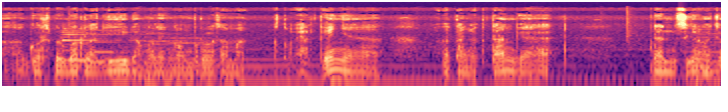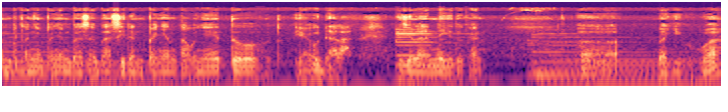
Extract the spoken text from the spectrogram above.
uh, eh, gue harus berbaur lagi udah mulai ngobrol sama ketua RT-nya tetangga-tetangga dan segala macam pertanyaan-pertanyaan basa-basi dan pengen taunya itu ya udahlah dijalani gitu kan. Uh, bagi gua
